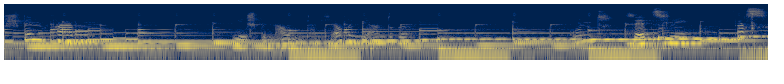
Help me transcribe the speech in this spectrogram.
Spinnenfaden. Ne, Spinnenaugen kann ich auch in die andere. Und Setzling. Das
